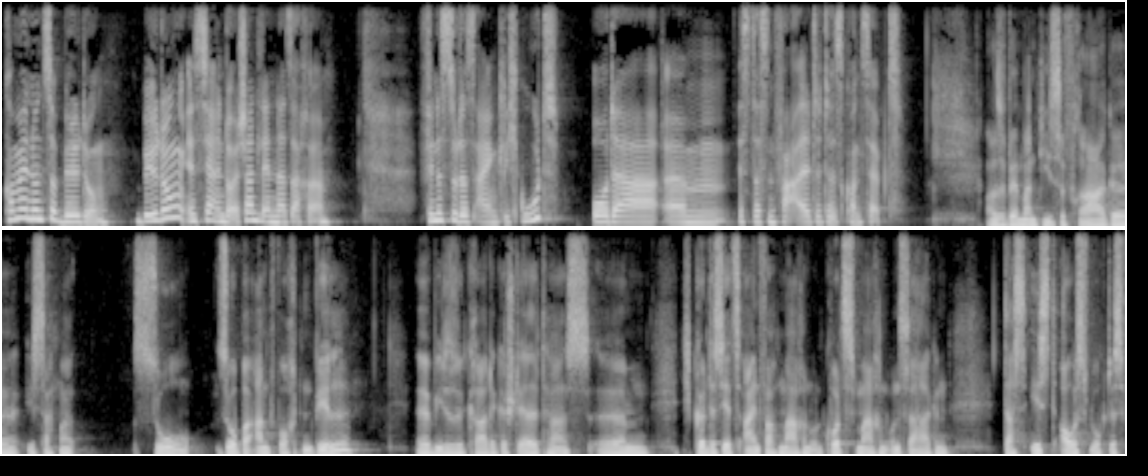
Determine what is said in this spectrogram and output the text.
Kommen wir nun zur Bildung. Bildung ist ja in Deutschland Ländersache. Findest du das eigentlich gut oder ähm, ist das ein veraltetes Konzept? Also wenn man diese Frage, ich sag mal, so, so beantworten will, äh, wie du sie gerade gestellt hast, ähm, ich könnte es jetzt einfach machen und kurz machen und sagen, das ist Ausflug des,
